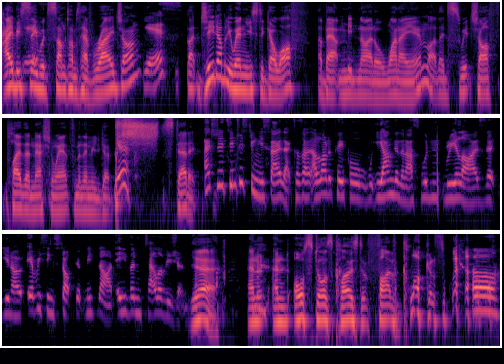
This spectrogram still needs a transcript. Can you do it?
ABC Yes. would sometimes have Rage on, yes. but GWN used to go off about midnight or one a.m. Like they'd switch off, play the national anthem, and then we'd go Yeah. static. Actually, it's interesting you say that because a a lot of people younger than us wouldn't realise that you know everything stopped at midnight, even television. Yeah, and and all stores closed at five o'clock as well.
